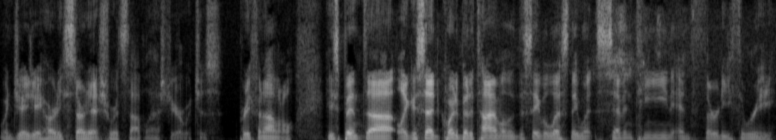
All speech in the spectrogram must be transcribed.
when JJ Hardy started at shortstop last year, which is pretty phenomenal. He spent, uh, like I said, quite a bit of time on the disabled list. They went 17 and 33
